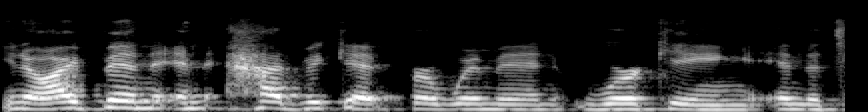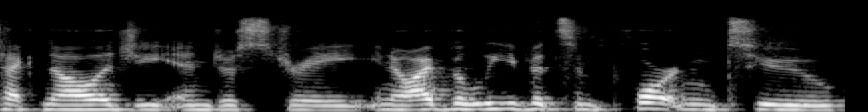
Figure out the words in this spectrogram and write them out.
You know, I've been an advocate for women working in the technology industry. You know, I believe it's important to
